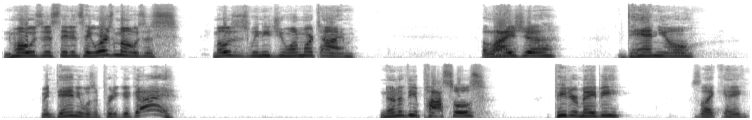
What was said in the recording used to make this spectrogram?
Moses, they didn't say, where's Moses? Moses, we need you one more time. Elijah, Daniel. I mean, Daniel was a pretty good guy. None of the apostles, Peter maybe, was like, hey,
